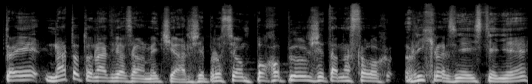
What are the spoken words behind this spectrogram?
to je, na toto nadviazal Mečiar, že proste on pochopil, že tam nastalo rýchle zneistenie,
